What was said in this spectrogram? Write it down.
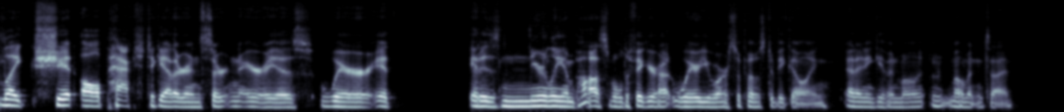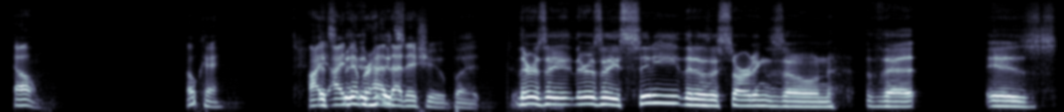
like shit all packed together in certain areas where it it is nearly impossible to figure out where you are supposed to be going at any given mo- moment in time. Oh. Okay. I, It's- I never it- had that issue, but There is a there is a city that is a starting zone that is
